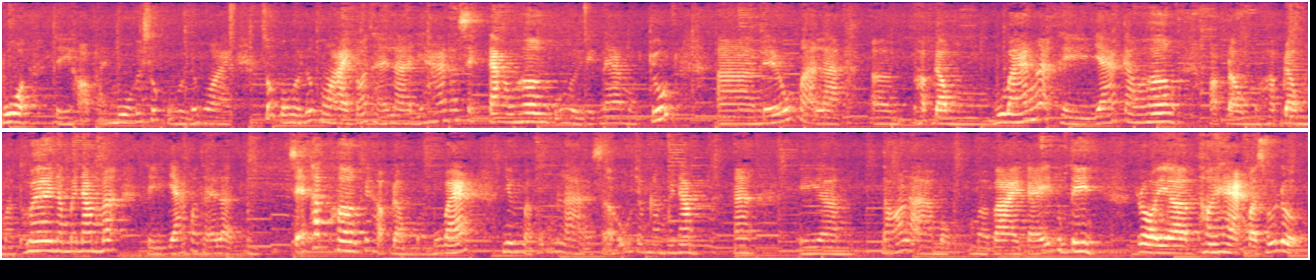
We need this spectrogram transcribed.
mua thì họ phải mua cái suất của người nước ngoài. Suất của người nước ngoài có thể là giá nó sẽ cao hơn của người Việt Nam một chút. À, nếu mà là uh, hợp đồng mua bán á, thì giá cao hơn. Hoặc đồng hợp đồng mà thuê 50 năm á, thì giá có thể là sẽ thấp hơn cái hợp đồng mua bán, nhưng mà cũng là sở hữu trong 50 năm, ha. Thì ờ, đó là một ờ, vài cái thông tin. Rồi ờ, thời hạn và số lượng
